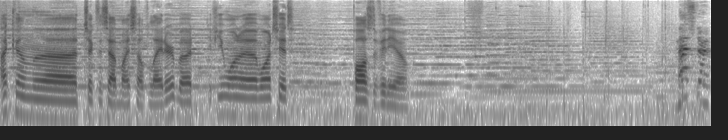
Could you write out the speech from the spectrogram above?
I can uh, check this out myself later, but if you want to watch it, pause the video. Master,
